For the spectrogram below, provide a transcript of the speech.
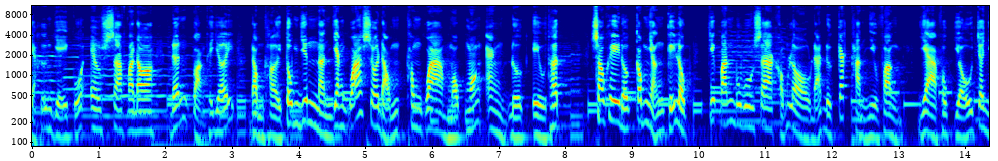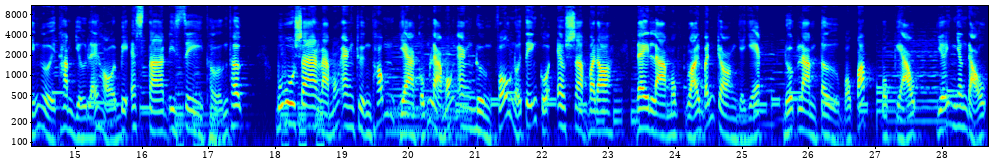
và hương vị của El Salvador đến toàn thế giới, đồng thời tôn vinh nền văn hóa sôi động thông qua một món ăn được yêu thích. Sau khi được công nhận kỷ lục, chiếc bánh Bubusa khổng lồ đã được cắt thành nhiều phần và phục vụ cho những người tham dự lễ hội Fiesta DC thưởng thức. Bubusa là món ăn truyền thống và cũng là món ăn đường phố nổi tiếng của El Salvador. Đây là một loại bánh tròn và dẹt, được làm từ bột bắp, bột gạo với nhân đậu,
